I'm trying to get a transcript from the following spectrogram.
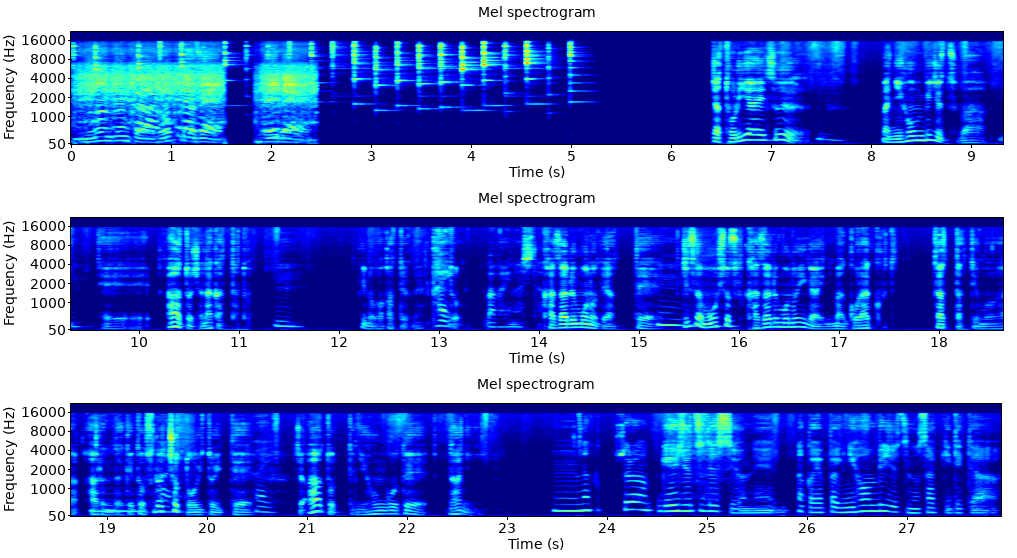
日本文化はロックだぜ。ベイベーじゃあとりあえず、うん、まあ、日本美術は、うん、えー、アートじゃなかったと、うん、いうの分かったよね。はい分かりました。飾るものであって、うん、実はもう一つ飾るもの以外に、まあ、娯楽だったっていうものがあるんだけど、それはちょっと置いといて、はい、じゃあアートって日本語で何？うんなんかそれは芸術ですよね。なんかやっぱり日本美術のさっき出た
